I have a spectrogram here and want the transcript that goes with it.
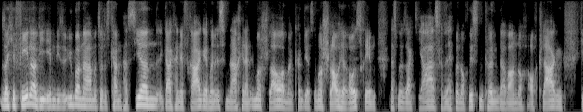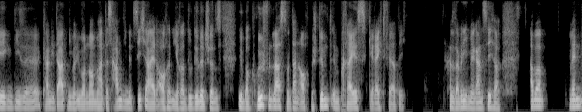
solche Fehler wie eben diese Übernahme und so, das kann passieren, gar keine Frage. Man ist im Nachhinein immer schlauer. Man könnte jetzt immer schlau hier rausreden, dass man sagt, ja, das hätte man noch wissen können. Da waren noch auch Klagen gegen diese Kandidaten, die man übernommen hat. Das haben die mit Sicherheit auch in ihrer Due Diligence überprüfen lassen und dann auch bestimmt im Preis gerechtfertigt. Also da bin ich mir ganz sicher. Aber wenn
